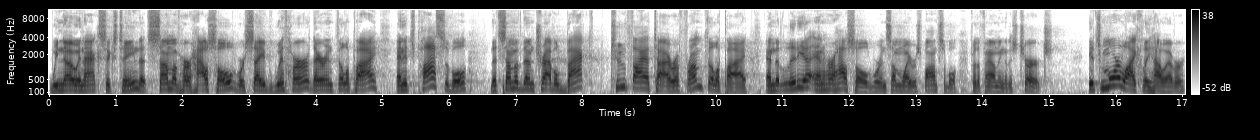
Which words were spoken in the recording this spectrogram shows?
we know in Acts 16 that some of her household were saved with her there in Philippi, and it's possible that some of them traveled back to Thyatira from Philippi, and that Lydia and her household were in some way responsible for the founding of this church. It's more likely, however,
